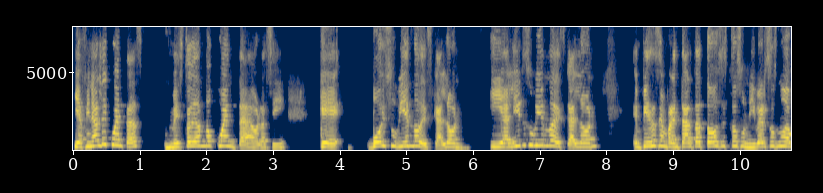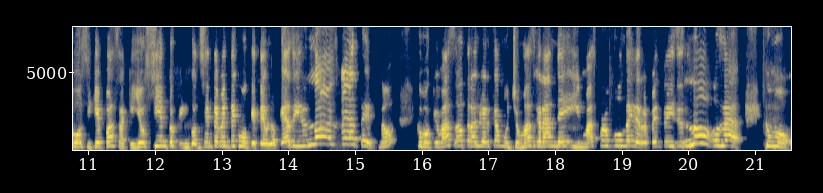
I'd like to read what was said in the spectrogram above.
Y a final de cuentas, me estoy dando cuenta, ahora sí, que voy subiendo de escalón y al ir subiendo de escalón, empiezas a enfrentarte a todos estos universos nuevos y qué pasa, que yo siento que inconscientemente como que te bloqueas y dices, no, espérate, ¿no? Como que vas a otra alberca mucho más grande y más profunda y de repente dices, no, o sea, como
